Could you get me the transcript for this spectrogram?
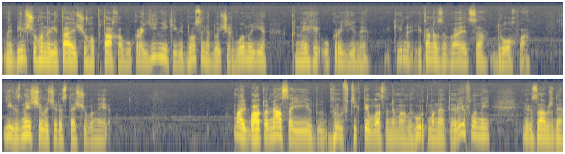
найбільшого нелітаючого птаха в Україні, який відноситься до Червоної книги України, яка називається Дрохва. Їх знищили через те, що вони мають багато м'яса і втікти власне не могли. Гурт монети рифлений, як завжди.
